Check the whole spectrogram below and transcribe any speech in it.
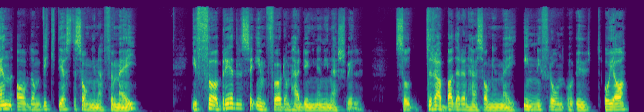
en av de viktigaste sångerna för mig i förberedelse inför de här dygnen i Nashville så drabbade den här sången mig inifrån och ut och jag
